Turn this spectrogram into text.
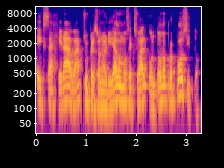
exageraba su personalidad homosexual con todo propósito.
